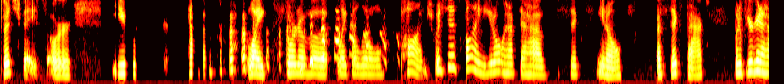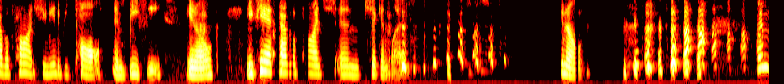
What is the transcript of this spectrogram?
bitch face or you have like sort of a like a little punch which is fine. You don't have to have six you know a six pack but if you're gonna have a punch you need to be tall and beefy you know? You can't have a punch and chicken legs. You know? I'm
